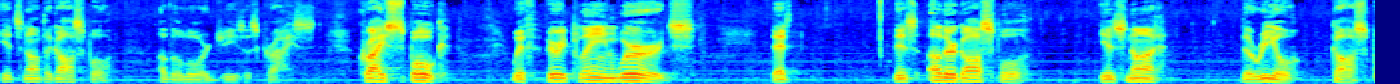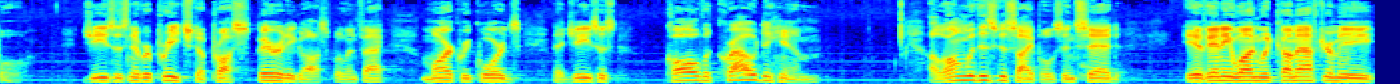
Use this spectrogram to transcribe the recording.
it's not the gospel of the Lord Jesus Christ. Christ spoke with very plain words that this other gospel is not the real gospel. Jesus never preached a prosperity gospel. In fact, Mark records that Jesus called the crowd to him along with his disciples and said, If anyone would come after me,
